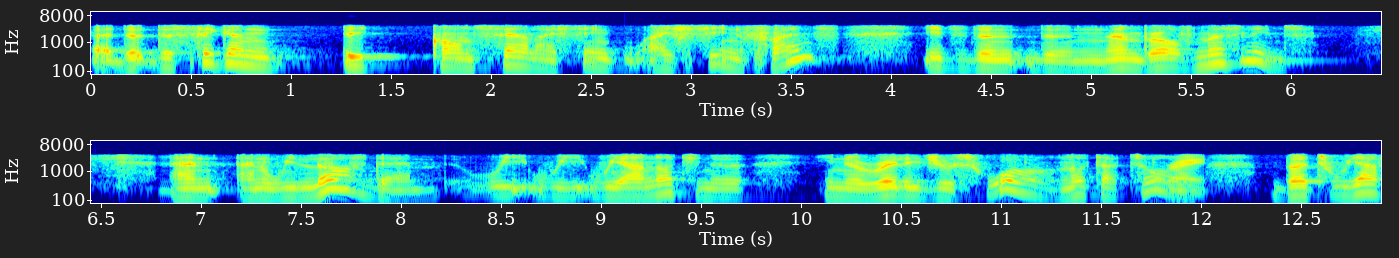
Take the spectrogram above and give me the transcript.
Uh, the, the second big concern I think I see in France is the the number of Muslims and and we love them. We we we are not in a in a religious war, not at all. Right. But we have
